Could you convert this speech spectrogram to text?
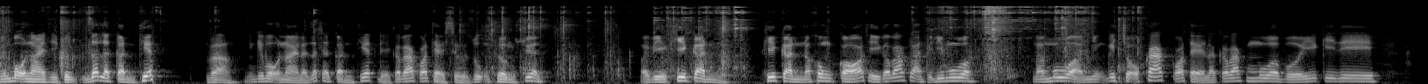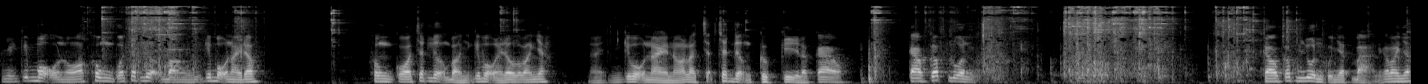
Những bộ này thì cực rất là cần thiết. Vâng những cái bộ này là rất là cần thiết để các bác có thể sử dụng thường xuyên. Bởi vì khi cần khi cần nó không có thì các bác lại phải đi mua. Mà mua ở những cái chỗ khác có thể là các bác mua với cái gì những cái bộ nó không có chất lượng bằng những cái bộ này đâu. Không có chất lượng bằng những cái bộ này đâu các bác nhá. Đấy, những cái bộ này nó là chất chất lượng cực kỳ là cao. Cao cấp luôn. Cao cấp luôn của Nhật Bản các bác nhá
